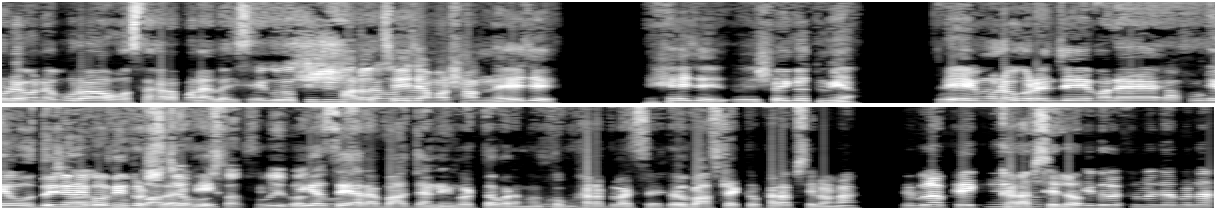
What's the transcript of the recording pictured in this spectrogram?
পরে মানে পুরো অবস্থা খারাপ বানায় লাইছে। এগুলো আর হচ্ছে এই যে আমার সামনে এই যে এই যে সৈকত মিয়া। এই মনে করেন যে মানে দুইজনে কপি করছে ঠিক আছে আর বাস জার্নি করতে পারে না খুব খারাপ লাগছে। তো বাসটা একটু খারাপ ছিল না? এগুলো ফেক খারাপ ছিল। এগুলো শুনে যাবে না।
